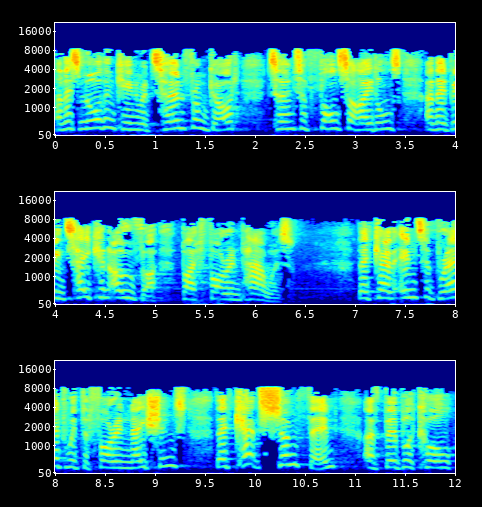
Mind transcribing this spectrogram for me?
And this northern kingdom had turned from God, turned to false idols, and they'd been taken over by foreign powers. They'd kind of interbred with the foreign nations. They'd kept something of biblical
